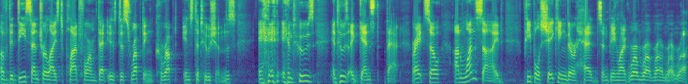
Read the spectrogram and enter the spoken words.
of the decentralized platform that is disrupting corrupt institutions and who's and who's against that right? So on one side people shaking their heads and being like rah rah rah rah rah.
